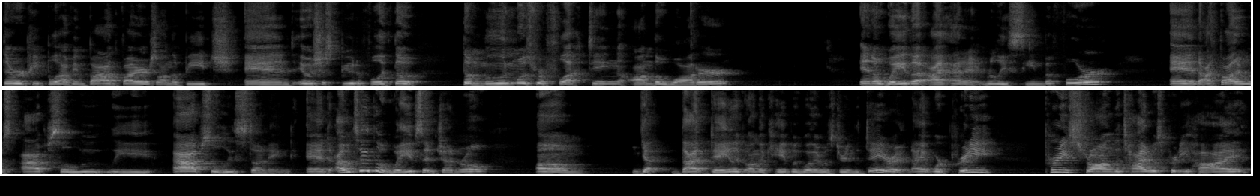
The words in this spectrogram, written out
there were people having bonfires on the beach and it was just beautiful. Like the the moon was reflecting on the water in a way that I hadn't really seen before. And I thought it was absolutely, absolutely stunning. And I would say the waves in general, um, yeah, that day, like on the Cape, like whether it was during the day or at night, were pretty, pretty strong. The tide was pretty high,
